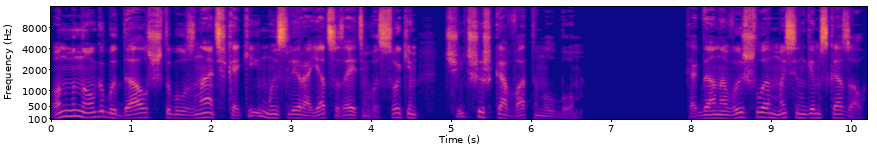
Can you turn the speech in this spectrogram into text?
Он много бы дал, чтобы узнать, какие мысли роятся за этим высоким, чуть шишковатым лбом. Когда она вышла, Мессингем сказал.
